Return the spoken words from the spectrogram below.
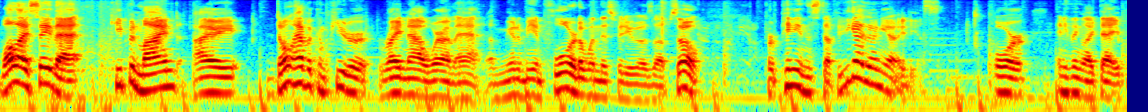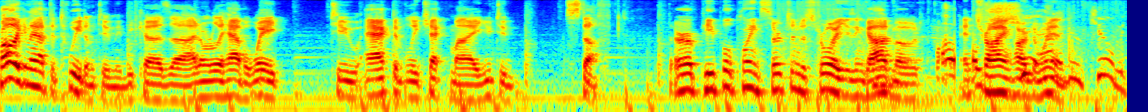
while I say that, keep in mind, I don't have a computer right now where I'm at. I'm going to be in Florida when this video goes up. So, for opinions and stuff, if you guys have any ideas, or anything like that, you're probably going to have to tweet them to me because uh, I don't really have a way to actively check my YouTube stuff. There are people playing Search and Destroy using God mode and oh, trying shit, hard to win. Dude, kill me.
